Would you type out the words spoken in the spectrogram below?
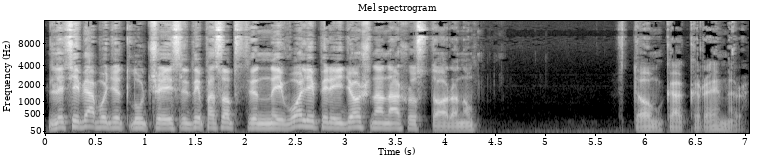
Для тебя будет лучше, если ты по собственной воле перейдешь на нашу сторону. В том, как Ремер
